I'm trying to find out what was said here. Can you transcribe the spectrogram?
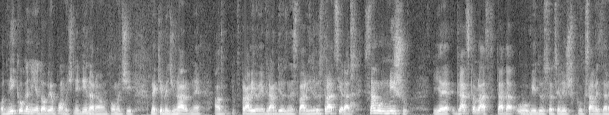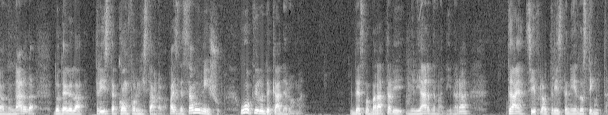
od nikoga nije dobio pomoć, ni dinara on pomoći neke međunarodne, a pravio je grandiozne stvari. Ilustracije rad, samo u Nišu je gradska vlast tada u vidu Socijalističkog saveza radnog naroda dodelila 300 konfornih stanova. Pazite, samo u Nišu U okviru dekade Roma, gde smo baratali milijardama dinara, ta cifra od 300 nije dostignuta.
